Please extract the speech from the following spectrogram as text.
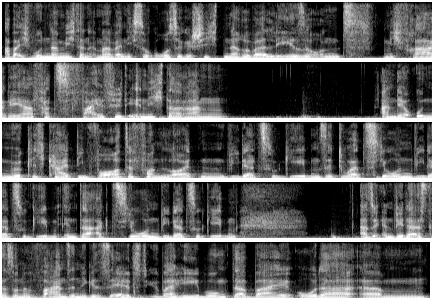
Aber ich wundere mich dann immer, wenn ich so große Geschichten darüber lese und mich frage, ja, verzweifelt ihr nicht daran, an der Unmöglichkeit, die Worte von Leuten wiederzugeben, Situationen wiederzugeben, Interaktionen wiederzugeben. Also entweder ist da so eine wahnsinnige Selbstüberhebung dabei oder, ähm,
